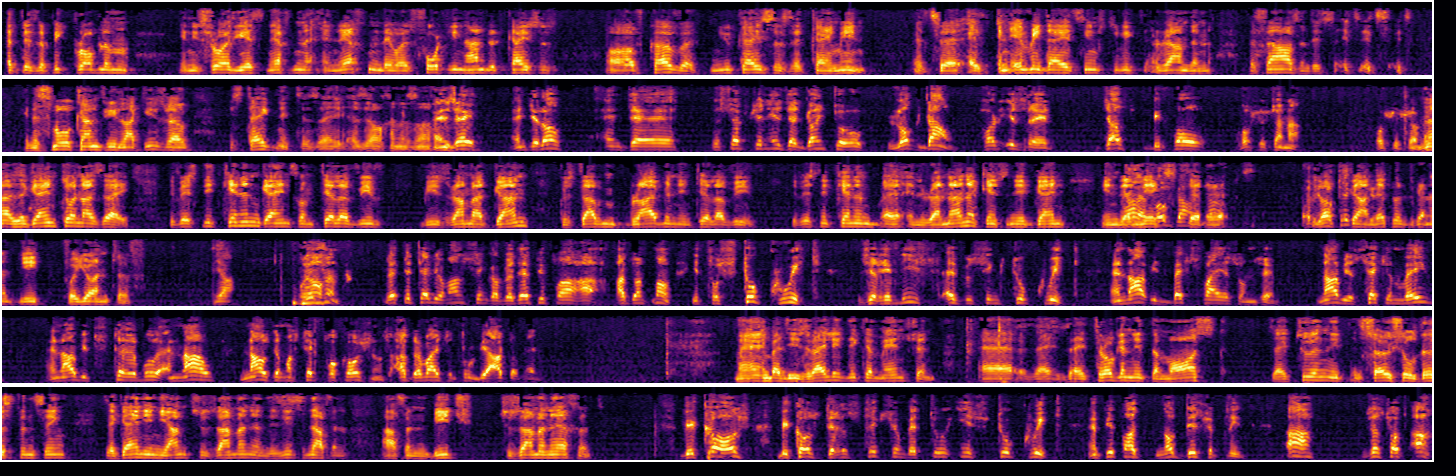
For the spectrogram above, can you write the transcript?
that there's a big problem in Israel. Yes, Nechten there was 1400 cases of COVID, new cases that came in. It's, uh, and every day it seems to be around the, the thousand. It's, it's, it's, it's, in a small country like Israel, it's taking it as a, as sagt. And they, and you know, and the perception is they're going to lock down whole Israel just before Rosh Hashanah. Rosh Hashanah. Na, ze gehen tun a sei. Du wirst nicht kennen gehen vom Tel Aviv bis Ramat Gan, because da bleiben in Tel Aviv. Du wirst nicht kennen, in Ranana kannst du nicht gehen in the Ja, next, Lockdown, A uh, lockdown. restriction. That was gonna be for Yontov. Yeah. Well, Listen, let me tell you one thing over there, people, I, I don't know. It was too quick. They released everything too quick. And now it backfires on them. Now it's second wave, and now it's terrible, and now, now they must take precautions. Otherwise it will be out of hand. Man, but the Israeli dicke Menschen, uh, they, they tragen it the mask, they tun it social distancing, they gehen in Yam zusammen und sie sitzen auf dem, auf dem Beach zusammen. Because, because the restriction too, is too quick, and people are not disciplined. Ah, just thought, ah,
